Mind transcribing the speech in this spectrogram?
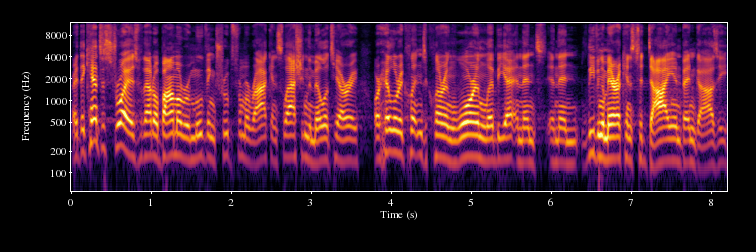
Right? They can't destroy us without Obama removing troops from Iraq and slashing the military, or Hillary Clinton declaring war in Libya and then, and then leaving Americans to die in Benghazi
